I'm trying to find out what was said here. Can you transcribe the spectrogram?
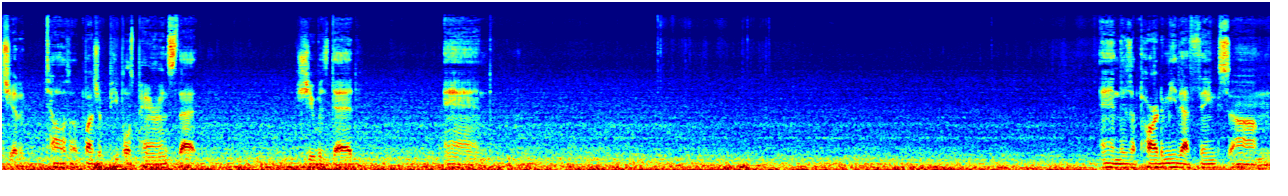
she had to tell a bunch of people's parents that she was dead and and there's a part of me that thinks um,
